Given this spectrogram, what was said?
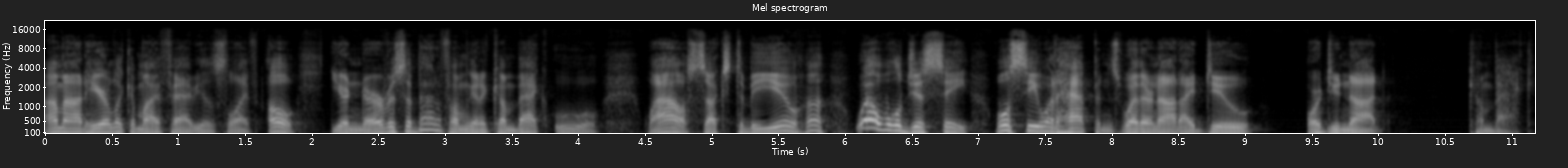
I'm out here. Look at my fabulous life. Oh, you're nervous about if I'm going to come back? Ooh, wow, sucks to be you, huh? Well, we'll just see. We'll see what happens, whether or not I do or do not come back.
